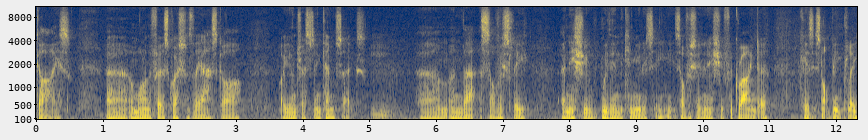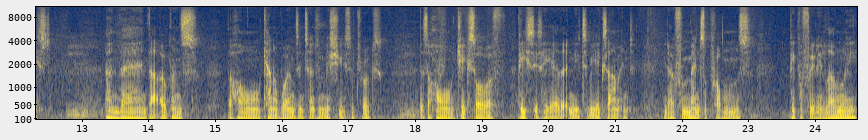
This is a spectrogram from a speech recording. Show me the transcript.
guys, uh, and one of the first questions they ask are, are you interested in chemsex? Mm. Um, and that's obviously an issue within the community. It's obviously an issue for Grindr because it's not being policed. Mm. And then that opens the whole can of worms in terms of misuse of drugs. Mm. There's a whole jigsaw of pieces here that need to be examined. You know, from mental problems, people feeling lonely,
